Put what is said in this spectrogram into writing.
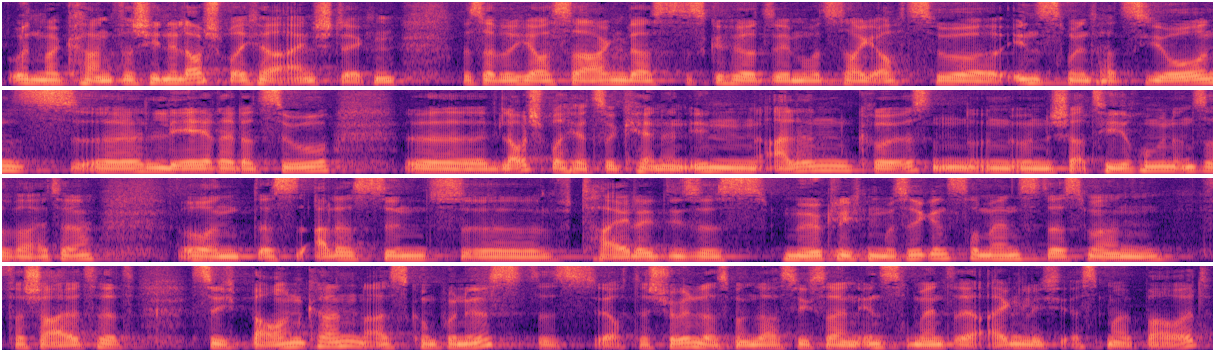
Und man kann verschiedene Lautsprecher einstecken. Deshalb würde ich auch sagen, dass das gehört eben heutzutage auch zur Instrumentationslehre dazu, äh, Lautsprecher zu kennen in allen Größen und, und Schattierungen und so weiter. Und das alles sind äh, Teile dieses möglichen Musikinstruments, das man verschaltet, sich bauen kann als Komponist. Das ist ja auch das Schöne, dass man da sich sein Instrument eigentlich erstmal baut.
